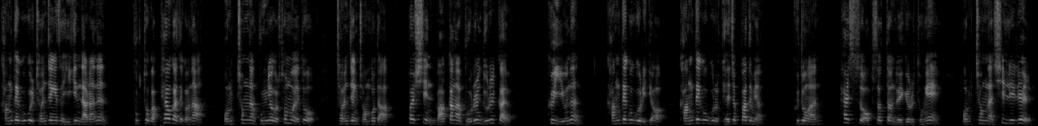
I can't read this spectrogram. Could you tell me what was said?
강대국을 전쟁에서 이긴 나라는 국토가 폐허가 되거나 엄청난 국력을 소모해도 전쟁 전보다 훨씬 막강한 부를 누릴까요? 그 이유는 강대국을 이겨 강대국으로 대접받으면 그동안 할 수 없었던 외교를 통해 엄청난 실리를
